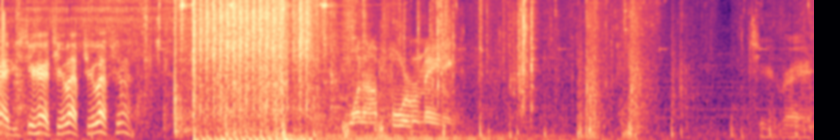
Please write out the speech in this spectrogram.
Head, you see your head, to your left, to your left, to your left. One op four remaining. To your right.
